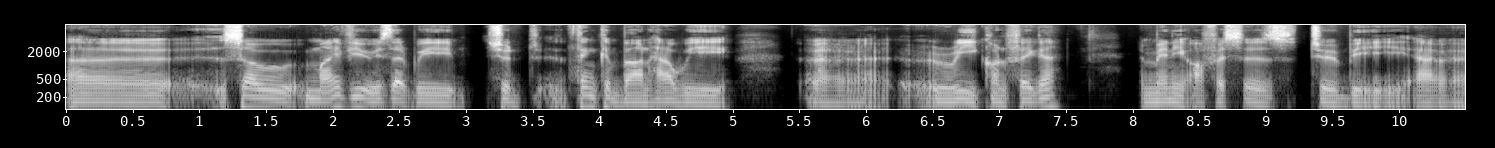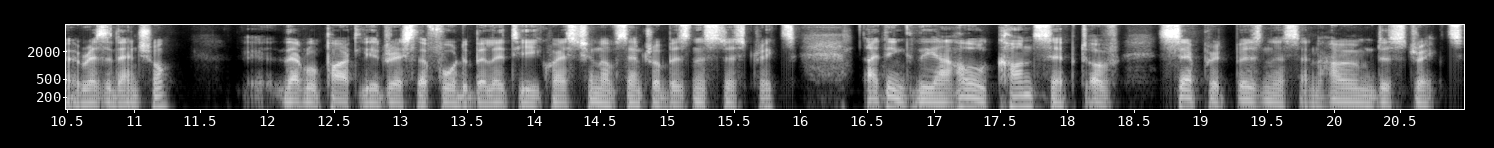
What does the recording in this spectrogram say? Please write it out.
Uh, so my view is that we should think about how we uh, reconfigure many offices to be uh, residential that will partly address the affordability question of central business districts. I think the whole concept of separate business and home districts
